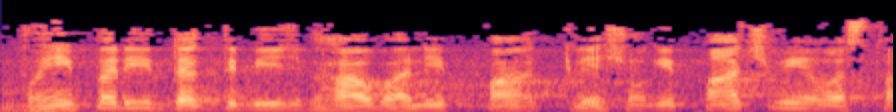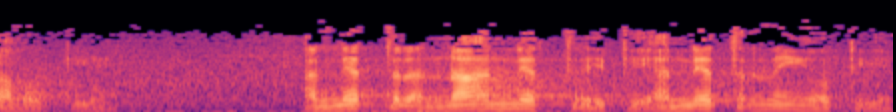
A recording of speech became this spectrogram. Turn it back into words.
वहीं पर ही दग्ध बीज भाव वाली क्लेशों की पांचवी अवस्था होती है। अन्यत्र, न अन्यत्र अन्यत्र नहीं होती है।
